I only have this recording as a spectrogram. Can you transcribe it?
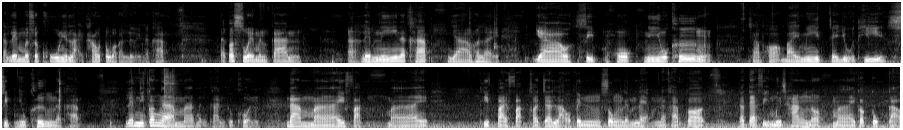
กับเล่มเมื่อสักครู่นี่หลายเท่าตัวกันเลยนะครับ แต่ก็สวยเหมือนกันอะเล่มนี้นะครับ ยาวเท่าไหร่ ยาว 16 นิ้วครึ่ง เฉพาะใบมีดจะอยู่ที่ 10 นิ้วครึ่งนะครับ เล่มนี้ก็งามมากเหมือนกันทุกคน ด้ามไม้ฝักไม้ ที่ปลายฝักเขาจะเหลาเป็นทรงแหลมๆนะครับ ก็แล้วแต่ฝีมือช่างเนาะไม้ก็เก่า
